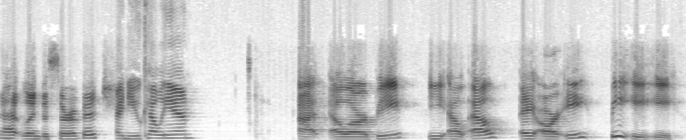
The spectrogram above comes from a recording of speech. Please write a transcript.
At Linda Surovich. And you, Kellyanne? At LRB E L L A R E B E E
